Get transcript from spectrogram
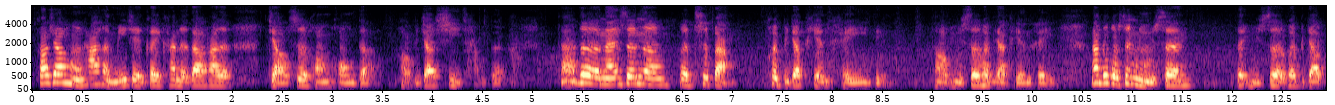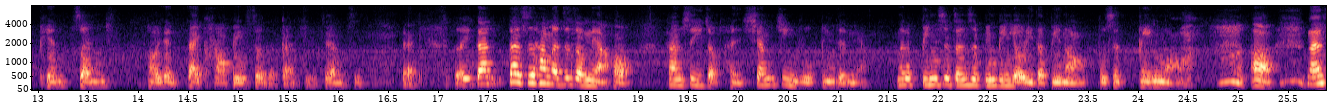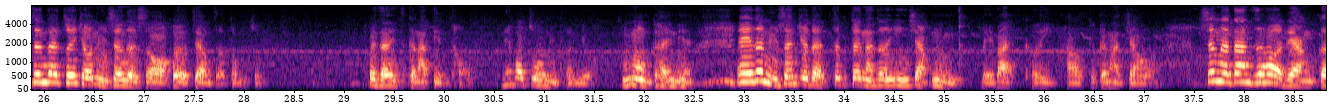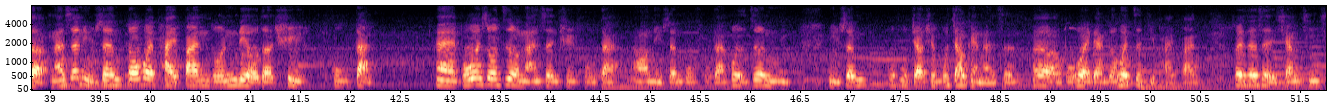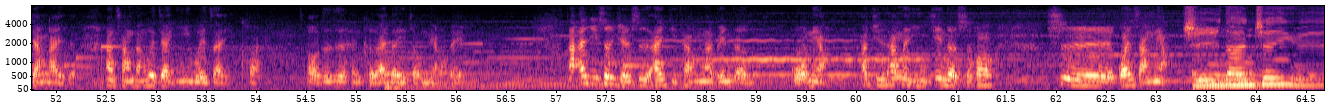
高蛸横它很明显可以看得到它的脚是红红的，哦，比较细长的。它的男生呢的翅膀会比较偏黑一点，哦，羽色会比较偏黑。那如果是女生的羽色会比较偏棕，哦，有点带咖啡色的感觉，这样子。对，所以但但是它们这种鸟吼，它们是一种很相敬如宾的鸟。那个宾是真是彬彬有礼的宾哦，不是兵哦。啊，男生在追求女生的时候会有这样子的动作，会在一直跟他点头，你要不要做我女朋友？那种概念。哎，这女生觉得这个对男生的印象，嗯，没败，可以，好，就跟他交往。生了蛋之后，两个男生女生都会排班轮流的去孵蛋，哎，不会说只有男生去孵蛋，然后女生不孵蛋，或者只有女女生不孵交，全部交给男生，呃，不会，两个会自己排班，所以这是很相亲相爱的，那常常会这样依偎在一块。哦，这是很可爱的一种鸟类。那埃及圣犬是埃及他们那边的国鸟，啊，其实他们引进的时候是观赏鸟。指南针原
